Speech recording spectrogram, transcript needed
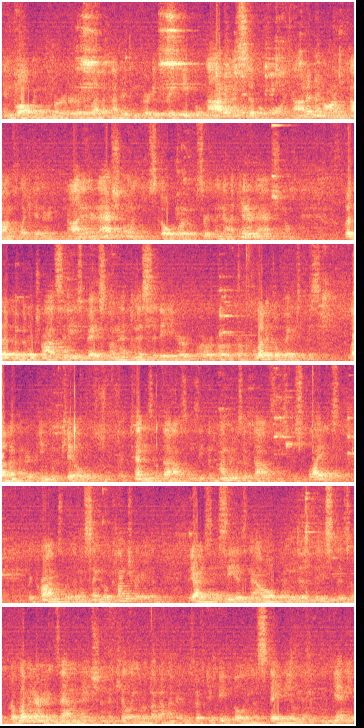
involving the murder of 1,133 people, not in a civil war, not in an armed conflict, not international in scope, or certainly not international, but of, atrocities based on ethnicity or, or, or, or political basis. 1,100 people killed, tens of thousands, even hundreds of thousands displaced, the crimes within a single country. And the ICC has now opened, at least as a preliminary examination, the killing of about 150 people in a stadium in, in Guinea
